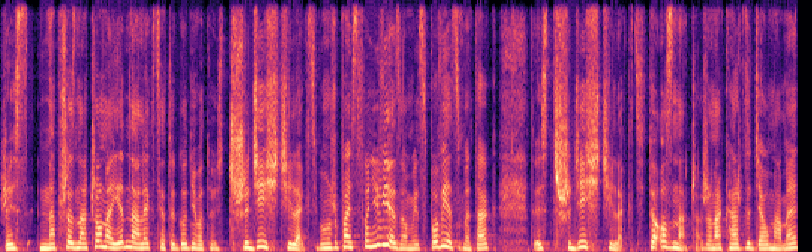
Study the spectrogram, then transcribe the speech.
Że jest na przeznaczona jedna lekcja tygodniowa, to jest 30 lekcji, bo może Państwo nie wiedzą, więc powiedzmy, tak? To jest 30 lekcji. To oznacza, że na każdy dział mamy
